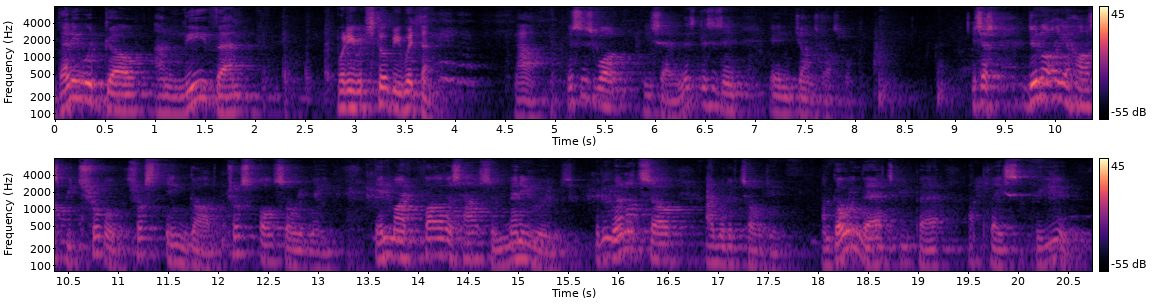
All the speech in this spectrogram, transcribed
Then he would go and leave them, but he would still be with them. Now, this is what he said, and this, this is in, in John's Gospel. He says, Do not let your hearts be troubled. Trust in God. Trust also in me. In my Father's house are many rooms. If it were not so, I would have told you. I'm going there to prepare a place for you.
